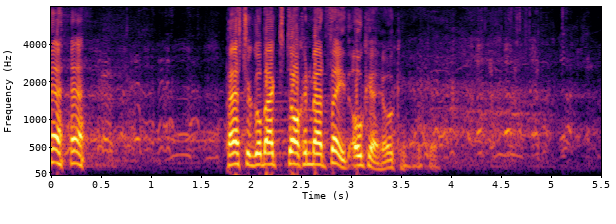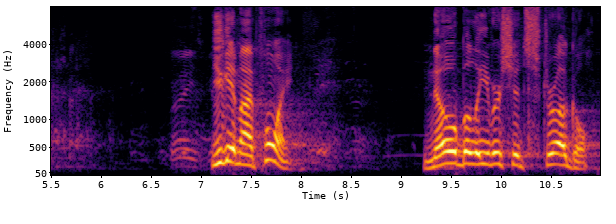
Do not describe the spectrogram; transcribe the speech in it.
Pastor, go back to talking about faith. Okay, okay, okay. You get my point. No believer should struggle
